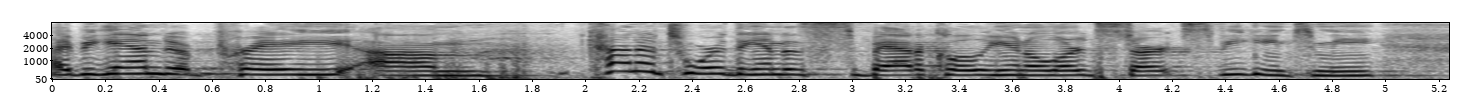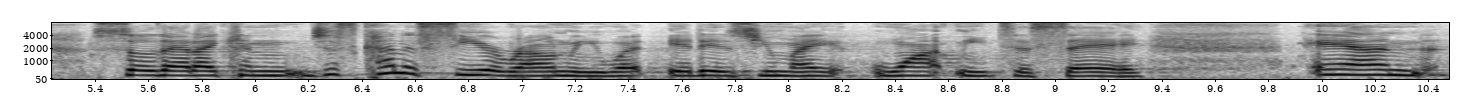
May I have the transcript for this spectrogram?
I began to pray um, kind of toward the end of the sabbatical, you know, Lord, start speaking to me so that I can just kind of see around me what it is you might want me to say. And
